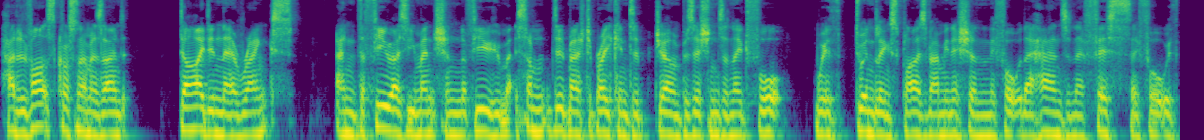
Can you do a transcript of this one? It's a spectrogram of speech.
had advanced across no man's land, died in their ranks, and the few, as you mentioned, the few who some did manage to break into German positions, and they'd fought with dwindling supplies of ammunition. They fought with their hands and their fists. They fought with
